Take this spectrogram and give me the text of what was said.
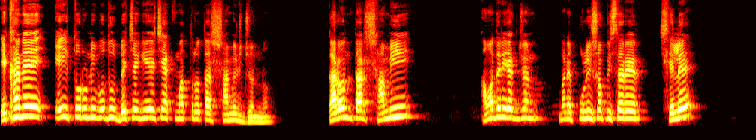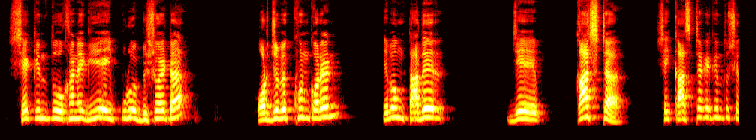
এখানে এই তরুণী বধূ বেঁচে গিয়েছে একমাত্র তার স্বামীর জন্য। কারণ তার স্বামী আমাদেরই একজন মানে পুলিশ অফিসারের ছেলে, সে কিন্তু ওখানে গিয়ে এই পুরো বিষয়টা পর্যবেক্ষণ করেন। এবং তাদের যে কাজটা, সেই কাজটাকে কিন্তু সে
